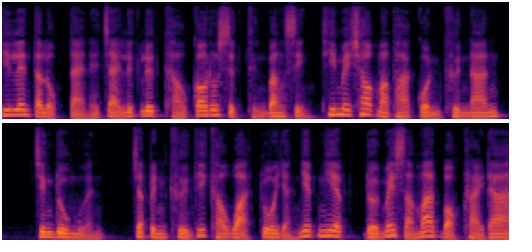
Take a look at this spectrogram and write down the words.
ที่เล่นตลกแต่ในใจลึกๆ เขาก็รู้สึกถึงบางสิ่งที่ไม่ชอบมาพากลคืนนั้น จึงดูเหมือนจะเป็นคืนที่เขาหวาดกลัวอย่างเงียบๆ โดยไม่สามารถบอกใครได้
